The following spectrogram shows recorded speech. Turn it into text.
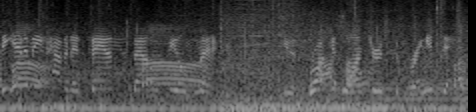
The enemy have an advanced battlefield uh, mech. Use rocket launchers to bring it down.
